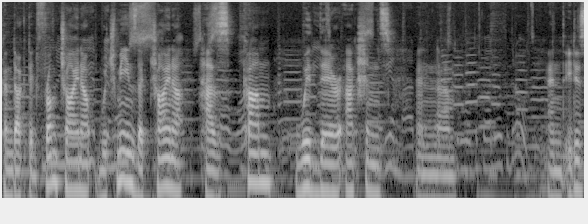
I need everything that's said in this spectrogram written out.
conducted from China, which means that China has come with their actions and um, and it is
